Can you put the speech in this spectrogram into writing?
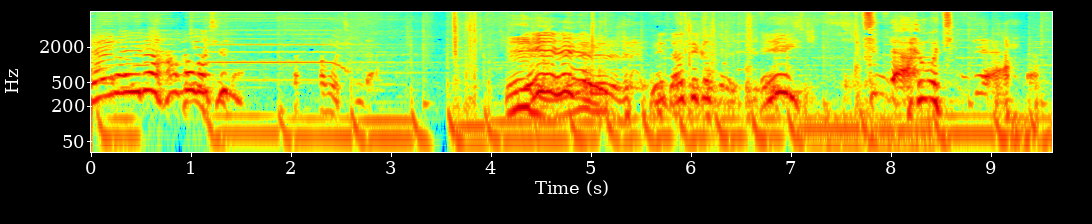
얘라, 하모가 친. 한번 친다. 예, 예, 예. 왜 나한테 갖고, 에이! 친다. 한번 친다. 오!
